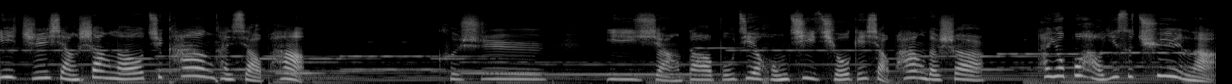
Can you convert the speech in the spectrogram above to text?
一直想上楼去看看小胖。可是，一想到不借红气球给小胖的事儿，他又不好意思去了。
